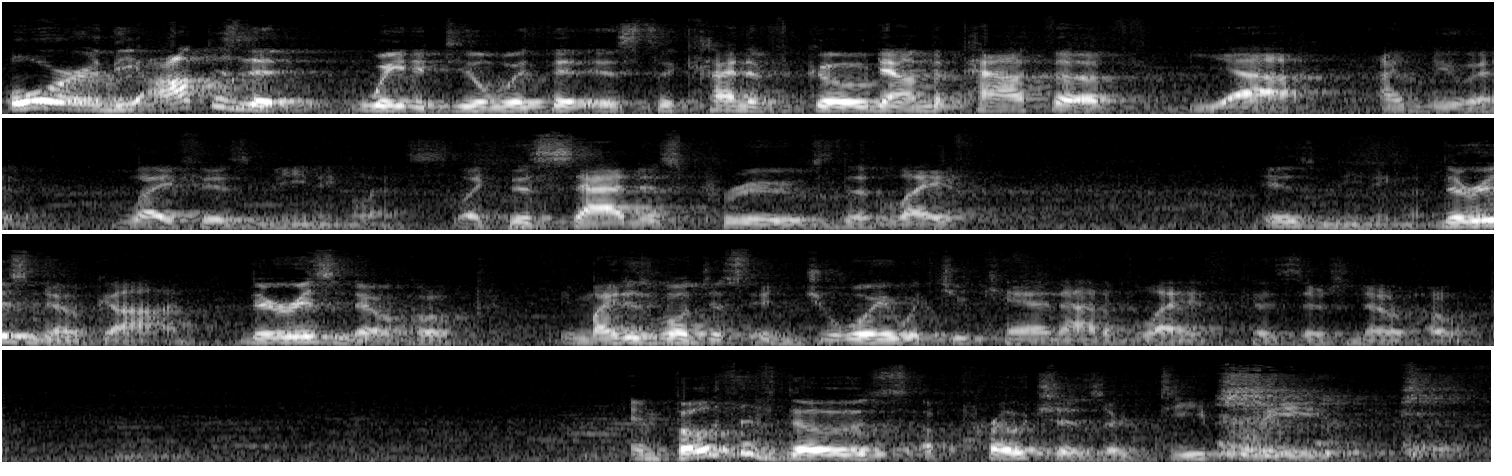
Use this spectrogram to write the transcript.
or the opposite way to deal with it is to kind of go down the path of "yeah, I knew it. Life is meaningless." Like this sadness proves that life is meaningless. There is no God. There is no hope. You might as well just enjoy what you can out of life because there's no hope. And both of those approaches are deeply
